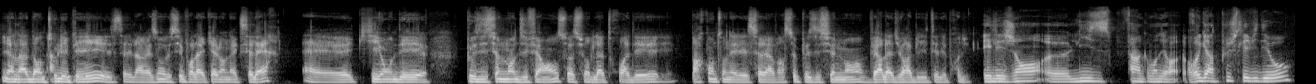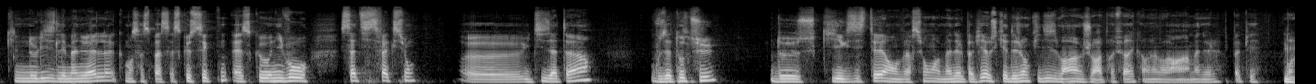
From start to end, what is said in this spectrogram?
il y en a dans tous les pays, et c'est la raison aussi pour laquelle on accélère, qui ont des positionnements différents, soit sur de la 3D. Par contre, on est les seuls à avoir ce positionnement vers la durabilité des produits. Et les gens euh, lisent, enfin comment dire, regardent plus les vidéos qu'ils ne lisent les manuels? Comment ça se passe? Est-ce que c'est, est-ce qu'au niveau satisfaction euh, utilisateur, vous êtes au-dessus? De ce qui existait en version manuel papier Parce qu'il y a des gens qui disent, bah, j'aurais préféré quand même avoir un manuel papier? Oui,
